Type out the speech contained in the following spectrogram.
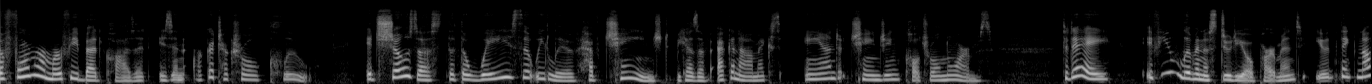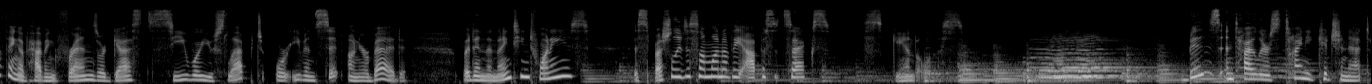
The former Murphy bed closet is an architectural clue. It shows us that the ways that we live have changed because of economics and changing cultural norms. Today, if you live in a studio apartment, you'd think nothing of having friends or guests see where you slept or even sit on your bed. But in the 1920s, especially to someone of the opposite sex, scandalous. Biz and Tyler's tiny kitchenette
